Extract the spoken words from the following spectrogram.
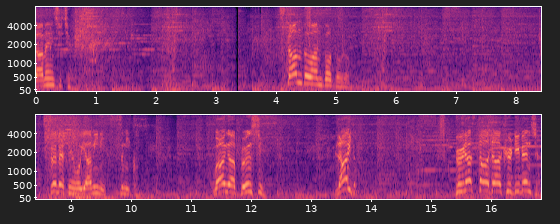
ダメージチェックスタンドドロー。全てを闇に包み込む。我が分身。ライド。ブラスターダークリベンジャー。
